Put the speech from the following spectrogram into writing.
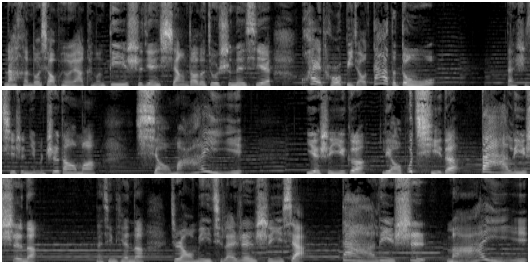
那很多小朋友呀，可能第一时间想到的就是那些块头比较大的动物，但是其实你们知道吗？小蚂蚁也是一个了不起的大力士呢。那今天呢，就让我们一起来认识一下大力士蚂蚁。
